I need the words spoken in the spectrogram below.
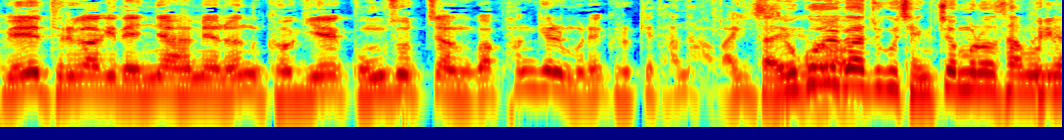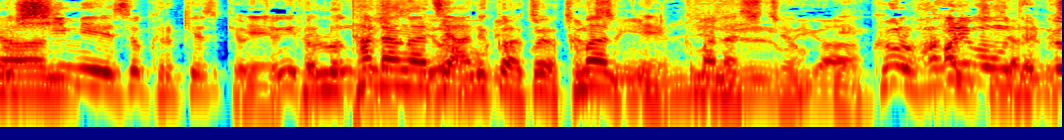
왜 들어가게 됐냐 하면은 거기에 공소장과 판결문에 그렇게 다 나와 있어요. 자, 요걸 가지고 쟁점으로 삼으면 그리고 심의해서 그렇게 해서 결정이 예, 별로 됐던 타당하지. 않을 것 같고요. 그만 적절성이 예, 그만하시죠. 예. 그걸 확인해 보면 될 걸.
